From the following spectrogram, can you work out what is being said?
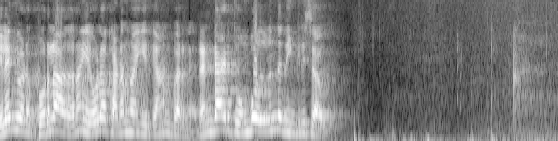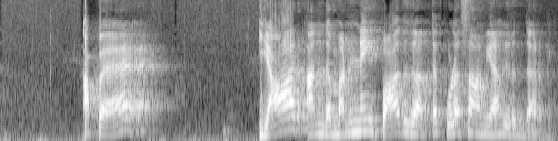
இலங்கையோட பொருளாதாரம் எவ்வளோ கடன் வாங்கியிருக்காங்கன்னு பாருங்கள் ரெண்டாயிரத்தி ஒம்போதுலேருந்து அது இன்க்ரீஸ் ஆகுது. அப்போ யார் அந்த மண்ணை பாதுகாத்த குலசாமியாக இருந்தார்கள்?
